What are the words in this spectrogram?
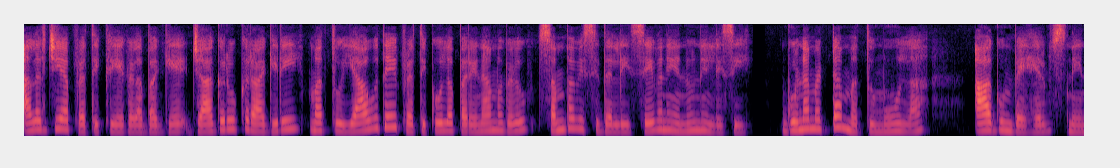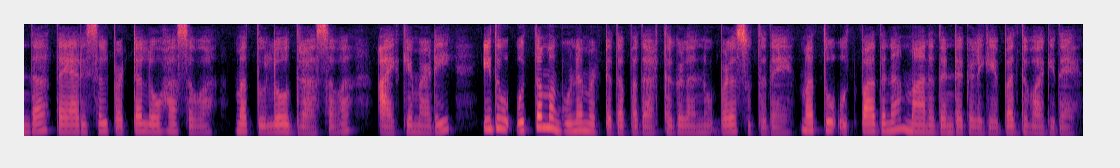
ಅಲರ್ಜಿಯ ಪ್ರತಿಕ್ರಿಯೆಗಳ ಬಗ್ಗೆ ಜಾಗರೂಕರಾಗಿರಿ ಮತ್ತು ಯಾವುದೇ ಪ್ರತಿಕೂಲ ಪರಿಣಾಮಗಳು ಸಂಭವಿಸಿದಲ್ಲಿ ಸೇವನೆಯನ್ನು ನಿಲ್ಲಿಸಿ. ಗುಣಮಟ್ಟ ಮತ್ತು ಮೂಲ, ಆಗುಂಬೆ ಹೆರ್ಬ್ಸ್ನಿಂದ ತಯಾರಿಸಲ್ಪಟ್ಟ ಲೋಹಾಸವ ಮತ್ತು ಲೋದ್ರಾಸವ ಆಯ್ಕೆ ಮಾಡಿ, ಇದು ಉತ್ತಮ ಗುಣಮಟ್ಟದ ಪದಾರ್ಥಗಳನ್ನು ಬಳಸುತ್ತದೆ ಮತ್ತು ಉತ್ಪಾದನಾ ಮಾನದಂಡಗಳಿಗೆ ಬದ್ಧವಾಗಿದೆ.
